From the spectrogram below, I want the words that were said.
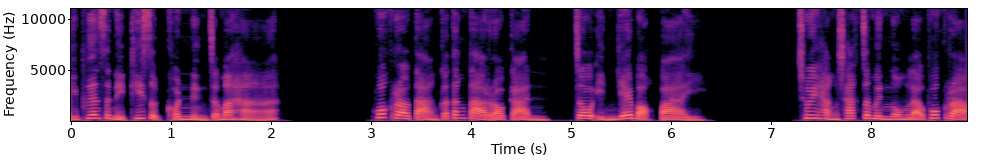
มีเพื่อนสนิทที่สุดคนหนึ่งจะมาหา พวกเราต่างก็ตั้งตารอกัน โจอินเย่บอกไป ชุยหังชักจะมึนงงแล้วพวกเรา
